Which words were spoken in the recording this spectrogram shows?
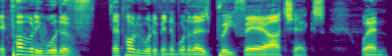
it probably would have. They probably would have been one of those brief VAR checks when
